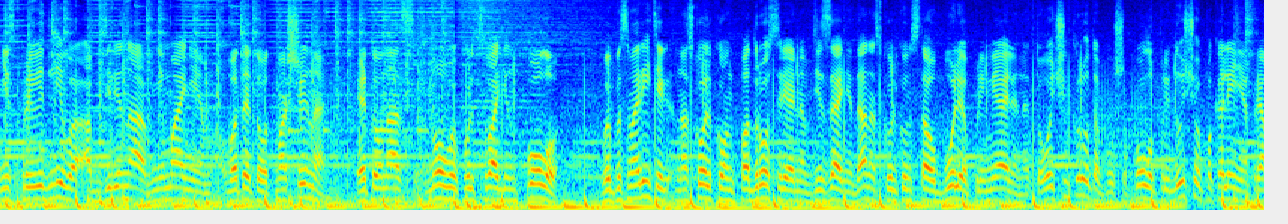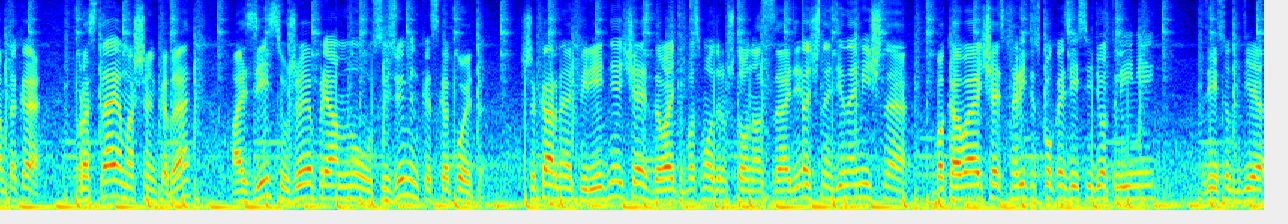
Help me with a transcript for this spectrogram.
несправедливо обделена вниманием вот эта вот машина. Это у нас новый Volkswagen Polo. Вы посмотрите, насколько он подрос реально в дизайне, да, насколько он стал более премиален. Это очень круто, потому что Polo предыдущего поколения прям такая простая машинка, да, а здесь уже прям, ну, с изюминкой с какой-то. Шикарная передняя часть. Давайте посмотрим, что у нас сзади. Достаточно динамичная боковая часть. Смотрите, сколько здесь идет линий. Здесь вот где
